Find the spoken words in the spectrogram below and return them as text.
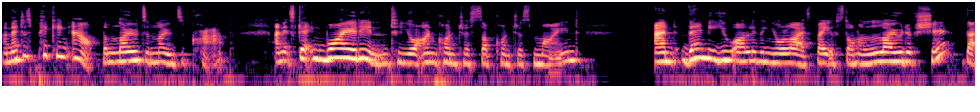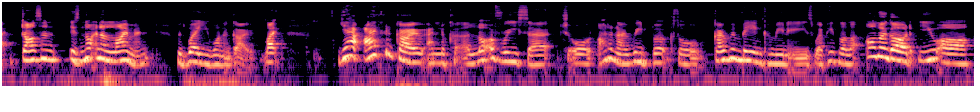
And they're just picking out the loads and loads of crap. And it's getting wired into your unconscious, subconscious mind. And then you are living your life based on a load of shit that doesn't, is not in alignment with where you want to go. Like, yeah, I could go and look at a lot of research or, I don't know, read books or go and be in communities where people are like, oh my God, you are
